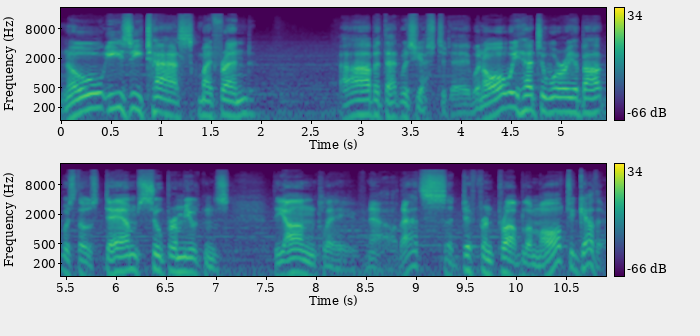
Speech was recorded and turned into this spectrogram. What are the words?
No easy task, my friend. Ah, but that was yesterday, when all we had to worry about was those damn super mutants. The Enclave, now, that's a different problem altogether.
